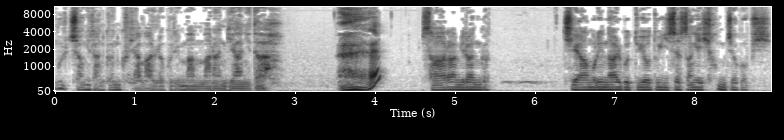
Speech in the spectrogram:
물정이란 건 그야말로 그리 만만한 게 아니다. 에? 사람이란 것, 제 아무리 날고 뛰어도 이 세상에 형적 없이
